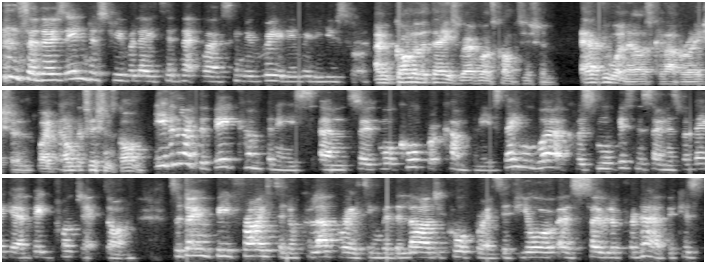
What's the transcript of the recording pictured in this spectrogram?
so those industry related networks can be really, really useful. And gone are the days where everyone's competition. Everyone now is collaboration. Like competition's gone. Even like the big companies, um, so more corporate companies, they will work with small business owners when they get a big project on. So don't be frightened of collaborating with the larger corporates if you're a solopreneur, because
